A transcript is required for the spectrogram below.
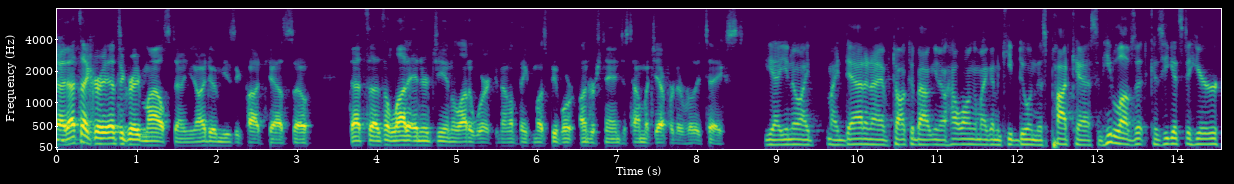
that's a great that's a great milestone. You know, I do a music podcast, so that's uh, that's a lot of energy and a lot of work, and I don't think most people understand just how much effort it really takes. Yeah, you know, I my dad and I have talked about, you know, how long am I going to keep doing this podcast? And he loves it because he gets to hear,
